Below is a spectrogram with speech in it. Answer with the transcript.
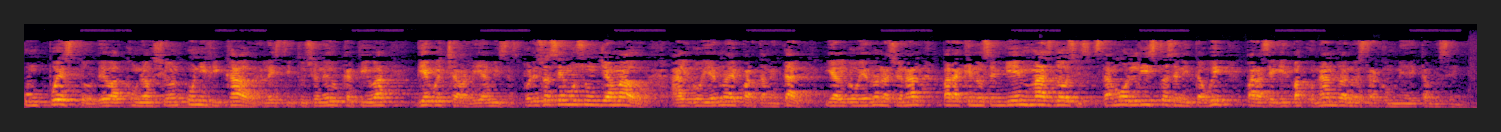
un puesto de vacunación unificado en la institución educativa Diego Echavarría Misas. Por eso hacemos un llamado al gobierno departamental y al gobierno nacional para que nos envíen más dosis. Estamos listos en Itagüí para seguir vacunando a nuestra comunidad itagüiseña.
